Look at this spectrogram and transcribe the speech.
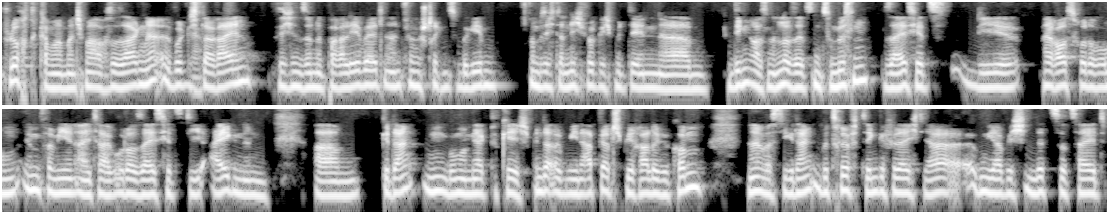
Flucht, kann man manchmal auch so sagen, ne? Wirklich ja. da rein, sich in so eine Parallelwelt in Anführungsstrichen zu begeben, um sich dann nicht wirklich mit den ähm, Dingen auseinandersetzen zu müssen, sei es jetzt die Herausforderungen im Familienalltag oder sei es jetzt die eigenen ähm, Gedanken, wo man merkt, okay, ich bin da irgendwie in eine Abwärtsspirale gekommen, ne, was die Gedanken betrifft, denke vielleicht, ja, irgendwie habe ich in letzter Zeit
